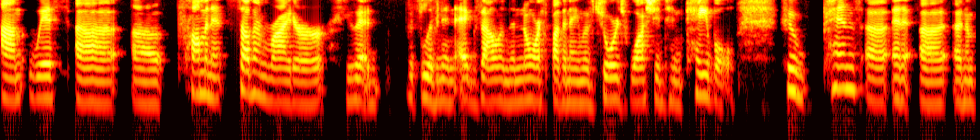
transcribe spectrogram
um, with uh, a prominent Southern writer who had was living in exile in the North by the name of George Washington Cable, who pens uh, an, uh, an,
